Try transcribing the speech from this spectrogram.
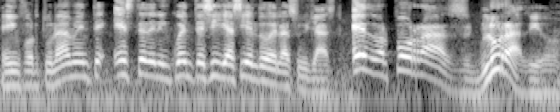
e infortunadamente este delincuente sigue haciendo de las suyas. Edward Porras, Blue Radio.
